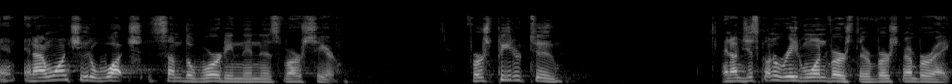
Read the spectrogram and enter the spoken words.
And, and I want you to watch some of the wording in this verse here. First Peter 2. And I'm just going to read one verse there, verse number 8.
